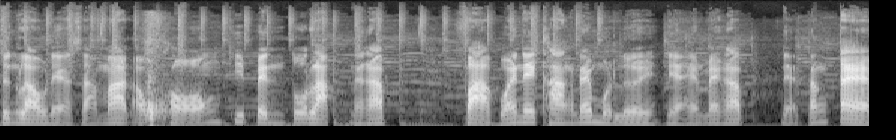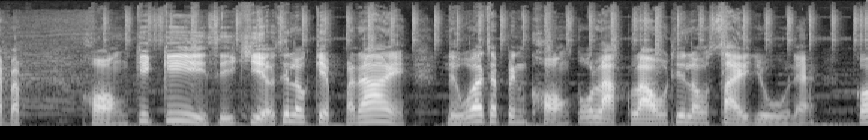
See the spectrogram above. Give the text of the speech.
ซึ่งเราเนี่ยสามารถเอาของที่เป็นตัวหลักนะครับ ฝากไว้ในคลังได้หมดเลยเนี่ยเห็นไหมครับเนี่ยตั้งแต่แบบของกิกกี้สีเขียวที่เราเก็บมาได้ หรือว่าจะเป็นของตัวหลักเราที่เราใส่อยู่เนี่ยก็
